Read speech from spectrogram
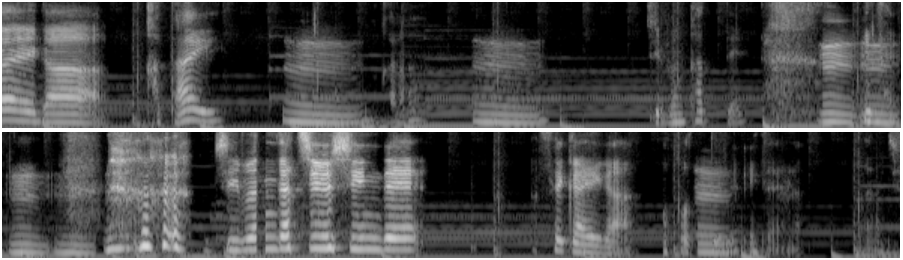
えが硬いうん。のかなうん。自分勝手うんうんうん自分が中心で世界が起こってるみたいな感じ。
